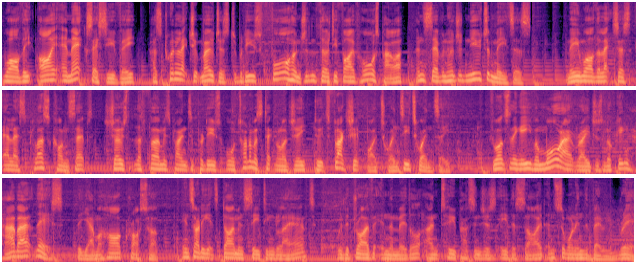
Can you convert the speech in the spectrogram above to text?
while the IMX SUV has twin electric motors to produce 435 horsepower and 700 newton meters. Meanwhile, the Lexus LS Plus concept shows that the firm is planning to produce autonomous technology to its flagship by 2020. If you want something even more outrageous looking, how about this? The Yamaha Cross Hub. Inside it gets diamond seating layout, with the driver in the middle and two passengers either side and someone in the very rear.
